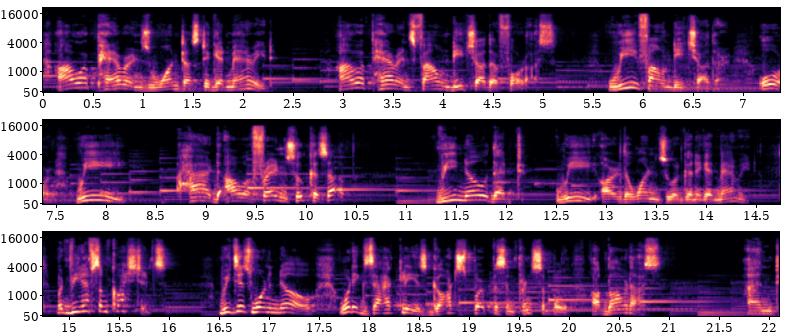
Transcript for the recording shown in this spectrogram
our parents want us to get married. Our parents found each other for us. We found each other, or we had our friends hook us up. We know that we are the ones who are going to get married. But we have some questions. We just want to know what exactly is God's purpose and principle about us. And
